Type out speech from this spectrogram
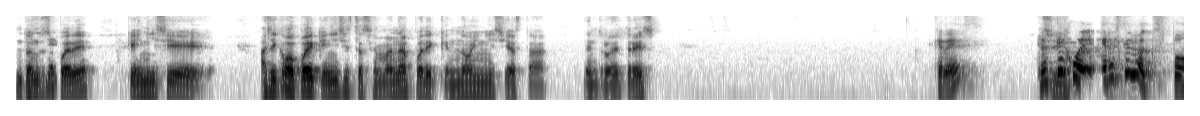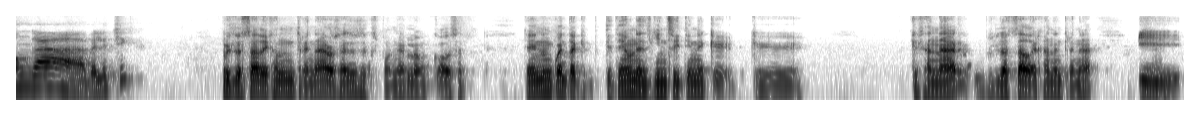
Entonces puede que inicie, así como puede que inicie esta semana, puede que no inicie hasta dentro de tres. ¿Crees? ¿Crees, que, ¿crees que lo exponga Belichick? Pues lo está dejando entrenar, o sea, eso es exponerlo. O sea, teniendo en cuenta que, tiene un esguince y tiene que, que, sanar, pues lo ha estado dejando entrenar. Y,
